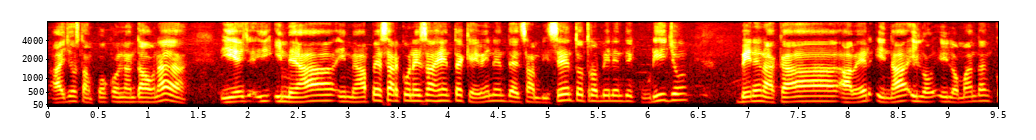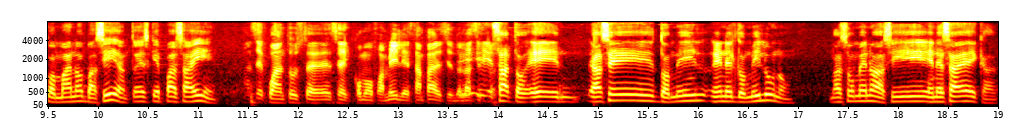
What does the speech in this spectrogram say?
a ellos tampoco le han dado nada. Y, y, me da, y me da pesar con esa gente que vienen del San Vicente, otros vienen de Curillo, vienen acá a ver y nada, y lo, y lo mandan con manos vacías. Entonces, ¿qué pasa ahí? ¿Hace cuánto ustedes eh, como familia están padeciendo la eh, situación? Exacto, en, hace 2000, en el 2001 más o menos así en esa década.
